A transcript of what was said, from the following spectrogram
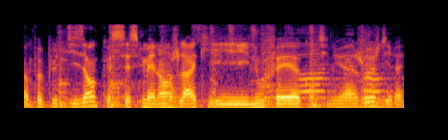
un peu plus de dix ans que c'est ce mélange là qui nous fait continuer à jouer je dirais.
